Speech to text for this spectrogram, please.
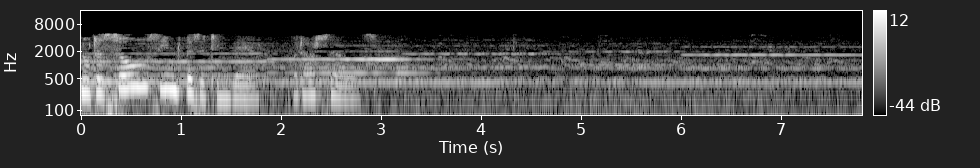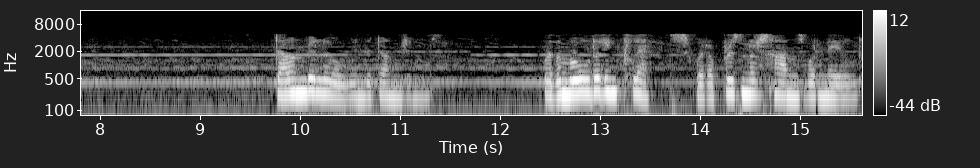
Not a soul seemed visiting there but ourselves. Down below in the dungeons where the mouldering clefts where a prisoner's hands were nailed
